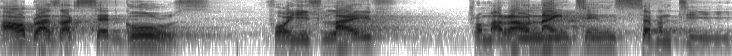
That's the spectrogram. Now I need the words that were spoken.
how Brazak set goals for his life from around 1970,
